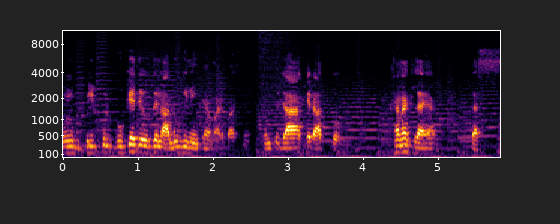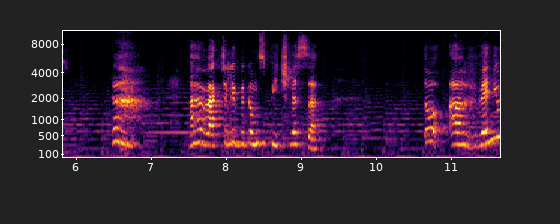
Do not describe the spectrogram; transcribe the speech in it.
उन बिल्कुल भूखे थे, उस दिन आलू भी नहीं थे हमारे पास में। उनको जाके रात को खाना खिलाया। बस। I have actually become speechless, sir. तो when you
